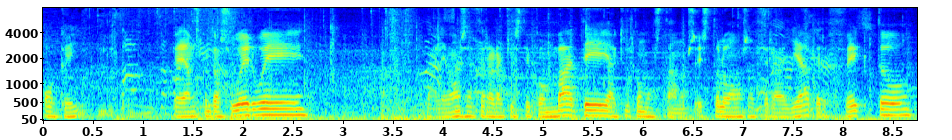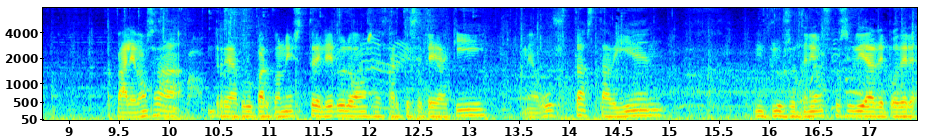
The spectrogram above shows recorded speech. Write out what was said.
Ok. Peleamos contra su héroe. Vale, vamos a cerrar aquí este combate. Aquí cómo estamos. Esto lo vamos a cerrar ya, perfecto. Vale, vamos a reagrupar con esto. El héroe lo vamos a dejar que se pegue aquí. Me gusta, está bien. Incluso teníamos posibilidad de poder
